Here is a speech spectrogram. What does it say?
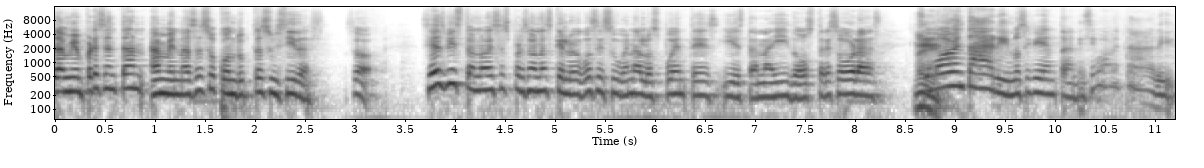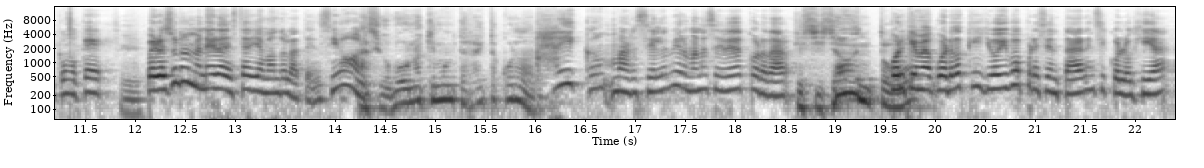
También presentan amenazas o conductas suicidas. si has visto, ¿no? Esas personas que luego se suben a los puentes y están ahí dos, tres horas. Sí, me voy a aventar y no se avientan, y sí me voy a aventar, y como que... Sí. Pero es una manera de estar llamando la atención. Así hubo uno aquí en Monterrey, ¿te acuerdas? Ay, ¿cómo? Marcela, mi hermana, se debe acordar. Que sí se aventó. Porque me acuerdo que yo iba a presentar en psicología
